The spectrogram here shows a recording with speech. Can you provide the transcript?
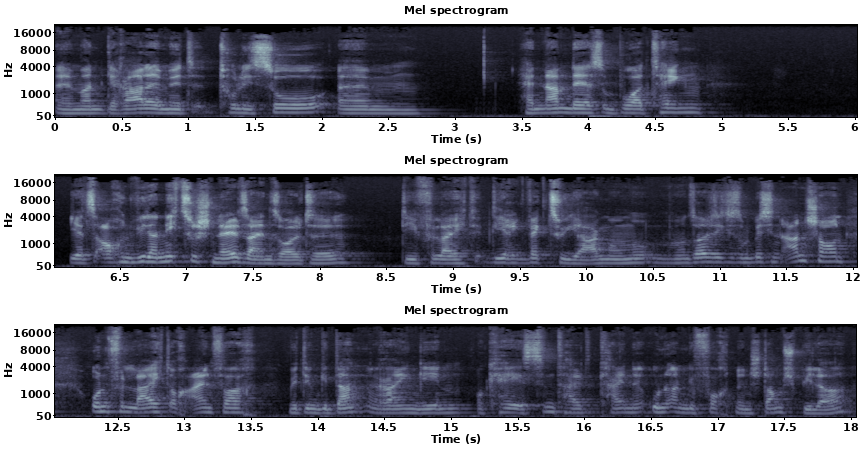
äh, man gerade mit Tolisso, ähm, Hernandez und Boateng jetzt auch wieder nicht zu schnell sein sollte, die vielleicht direkt wegzujagen. Man, man sollte sich das so ein bisschen anschauen und vielleicht auch einfach mit dem Gedanken reingehen, okay, es sind halt keine unangefochtenen Stammspieler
